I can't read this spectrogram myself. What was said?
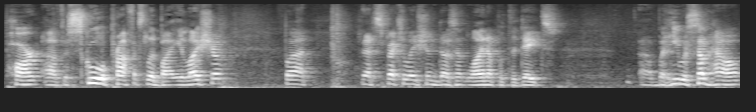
part of the school of prophets led by Elisha, but that speculation doesn't line up with the dates. Uh, but he was somehow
